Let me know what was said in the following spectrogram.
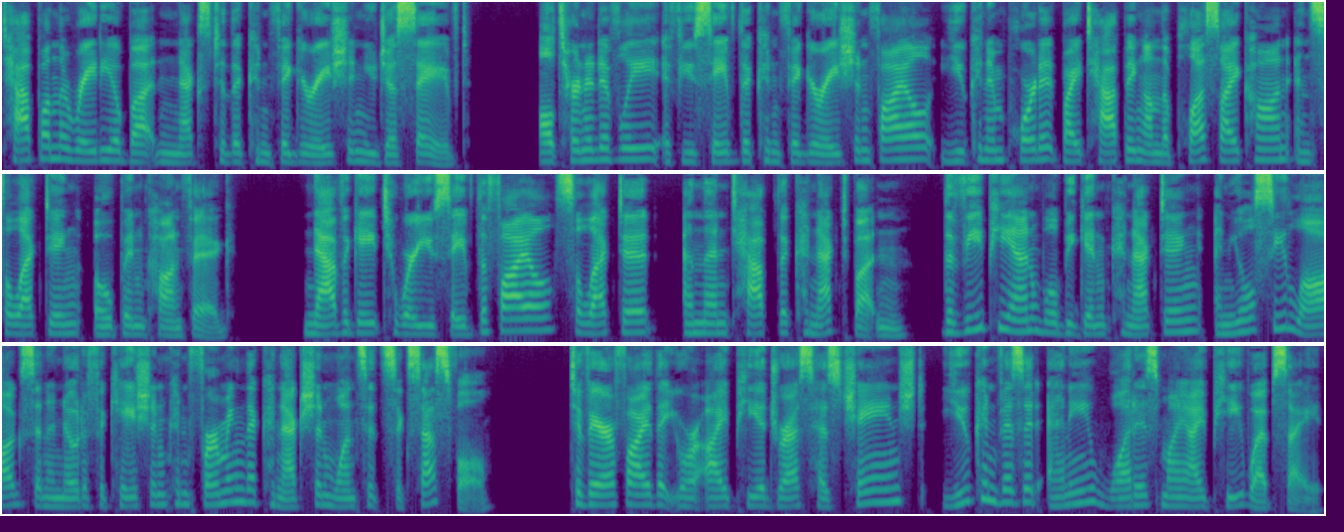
tap on the radio button next to the configuration you just saved. Alternatively, if you save the configuration file, you can import it by tapping on the plus icon and selecting Open Config. Navigate to where you saved the file, select it, and then tap the Connect button. The VPN will begin connecting, and you'll see logs and a notification confirming the connection once it's successful. To verify that your IP address has changed, you can visit any What is My IP website.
